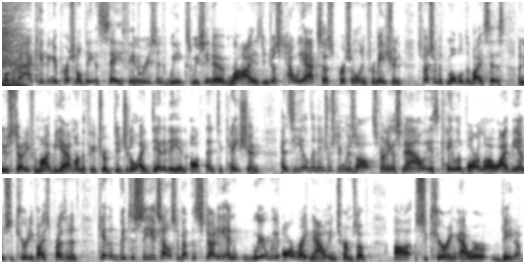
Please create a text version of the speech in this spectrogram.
Welcome back. Keeping your personal data safe. In recent weeks, we've seen a rise in just how we access personal information, especially with mobile devices. A new study from IBM on the future of digital identity and authentication has yielded interesting results. Joining us now is Caleb Barlow, IBM Security Vice President. Caleb, good to see you. Tell us about the study and where we are right now in terms of uh, securing our data.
